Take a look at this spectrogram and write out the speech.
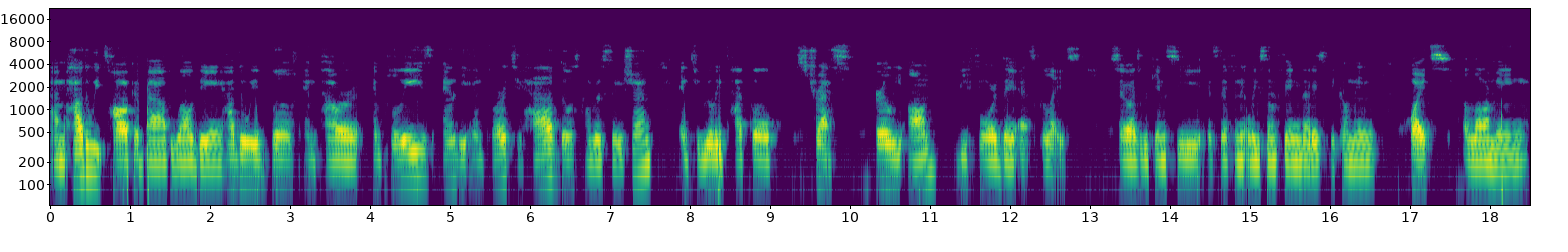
um, how do we talk about well-being? How do we both empower employees and the employer to have those conversations and to really tackle stress early on before they escalate. So as we can see, it's definitely something that is becoming quite alarming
